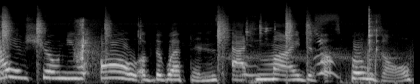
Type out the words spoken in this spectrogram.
I have shown you all of the weapons at my disposal?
